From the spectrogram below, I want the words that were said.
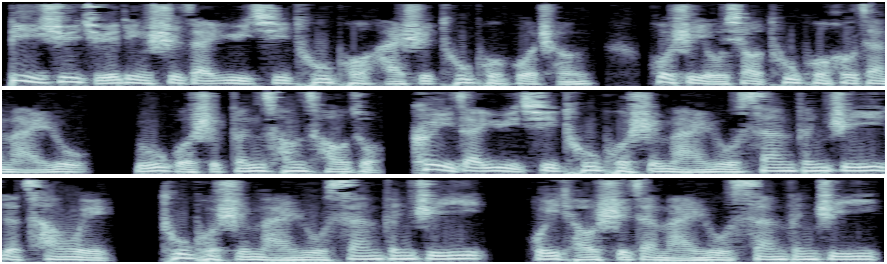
必须决定是在预期突破还是突破过程，或是有效突破后再买入。如果是分仓操作，可以在预期突破时买入三分之一的仓位，突破时买入三分之一，回调时再买入三分之一。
